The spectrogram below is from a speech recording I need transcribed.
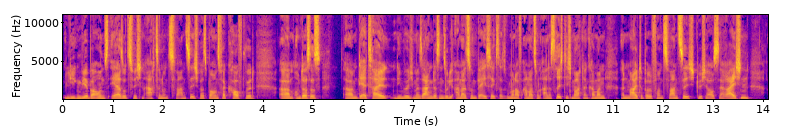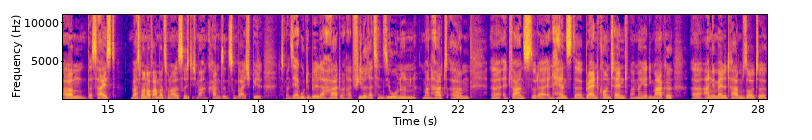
liegen wir bei uns eher so zwischen 18 und 20, was bei uns verkauft wird. Ähm, und das ist ähm, der Teil, den würde ich mal sagen, das sind so die Amazon Basics. Also wenn man auf Amazon alles richtig macht, dann kann man ein Multiple von 20 durchaus erreichen. Ähm, das heißt, was man auf Amazon alles richtig machen kann, sind zum Beispiel, dass man sehr gute Bilder hat, man hat viele Rezensionen, man hat ähm, äh, Advanced oder Enhanced äh, Brand Content, weil man ja die Marke äh, angemeldet haben sollte.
